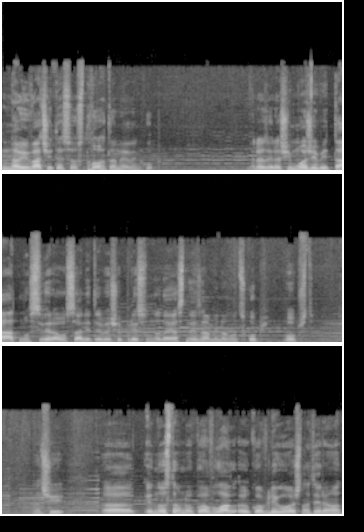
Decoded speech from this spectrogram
навивачите се основата на еден клуб. Разбираш, и може би таа атмосфера во салите беше пресудна да јас не заминам од Скопје воопшто. Значи, едноставно кога, вла, кога влегуваш на теренот,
